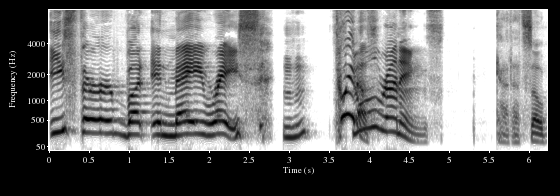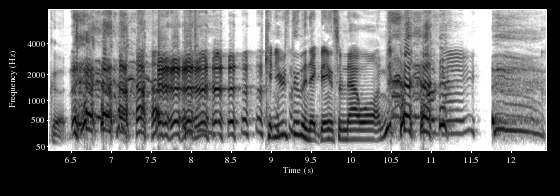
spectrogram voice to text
Easter, but in May race, Mm-hmm. tweet us. Duel runnings. God, that's so good. Can you do the nicknames from now on? Okay.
